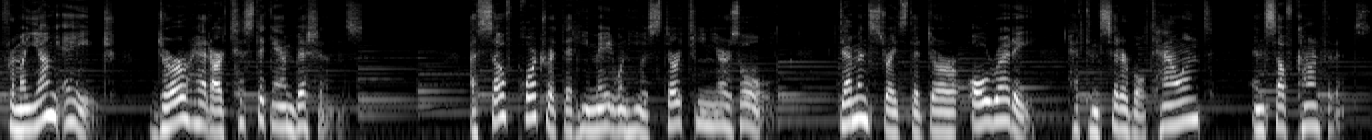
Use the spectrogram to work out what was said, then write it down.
From a young age, Dürer had artistic ambitions. A self portrait that he made when he was 13 years old demonstrates that Dürer already had considerable talent and self confidence.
